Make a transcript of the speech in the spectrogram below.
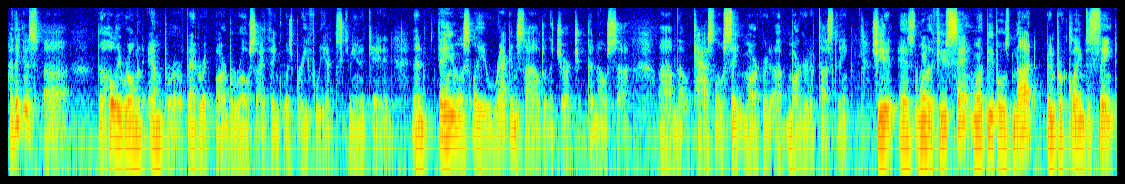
I think it was uh, the Holy Roman Emperor, Frederick Barbarossa, I think, was briefly excommunicated, then famously reconciled to the church at Canossa, um, the castle of St. Margaret of, Margaret of Tuscany. She is one of the few saint, one of the people who's not been proclaimed a saint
